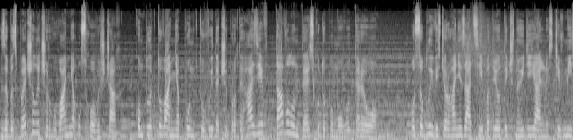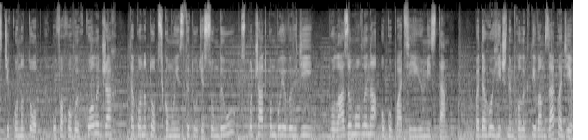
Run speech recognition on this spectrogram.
забезпечили чергування у сховищах, комплектування пункту видачі протигазів та волонтерську допомогу ТРО. Особливість організації патріотичної діяльності в місті Конотоп у фахових коледжах та Конотопському інституті СумДУ з початком бойових дій була зумовлена окупацією міста. Педагогічним колективам закладів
